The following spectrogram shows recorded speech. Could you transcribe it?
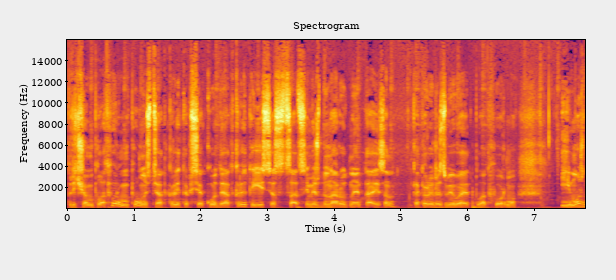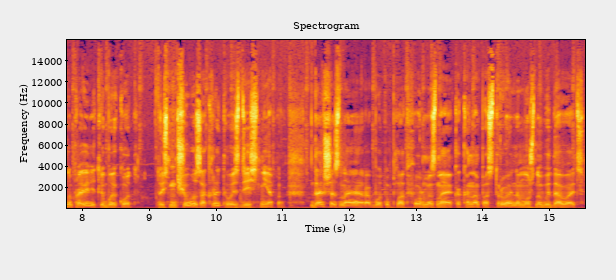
Причем платформа полностью открыта, все коды открыты. Есть ассоциация международная Tizen, которая развивает платформу. И можно проверить любой код. То есть ничего закрытого здесь нету. Дальше, зная работу платформы, зная, как она построена, можно выдавать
